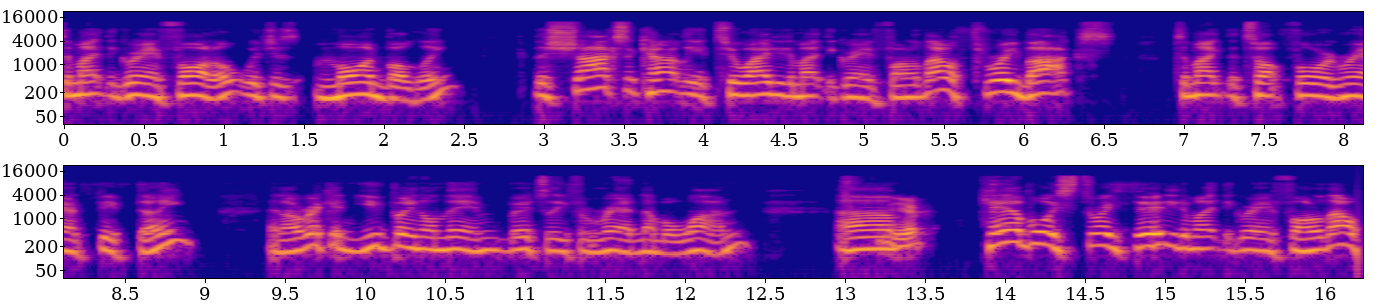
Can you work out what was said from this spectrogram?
to make the grand final, which is mind-boggling. The Sharks are currently at two eighty to make the grand final. They were three bucks to make the top four in round fifteen. And I reckon you've been on them virtually from round number one. Um, yep. Cowboys 330 to make the grand final. They were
